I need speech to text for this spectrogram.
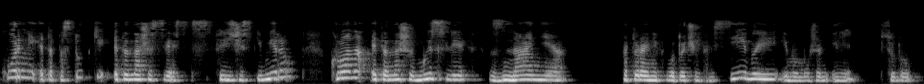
Корни – это поступки, это наша связь с физическим миром. Крона – это наши мысли, знания, которые они вот очень красивые, и мы можем ими всюду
